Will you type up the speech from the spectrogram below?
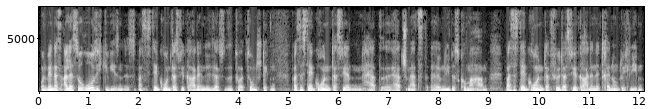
Und wenn das alles so rosig gewesen ist, was ist der Grund, dass wir gerade in dieser Situation stecken? Was ist der Grund, dass wir einen Herz, äh, Herzschmerz, äh, Liebeskummer haben? Was ist der Grund dafür, dass wir gerade eine Trennung durchleben?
